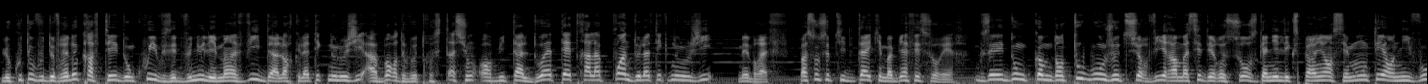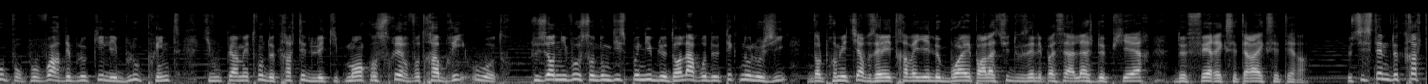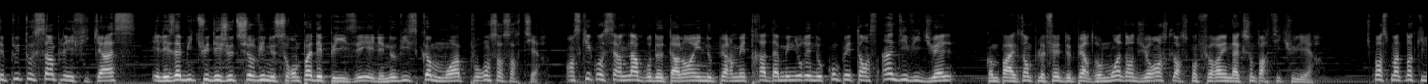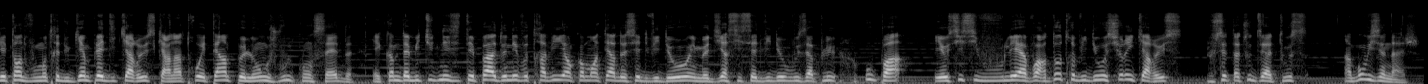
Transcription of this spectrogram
Le couteau vous devrez le crafter, donc oui vous êtes venu les mains vides alors que la technologie à bord de votre station orbitale doit être à la pointe de la technologie, mais bref, passons ce petit détail qui m'a bien fait sourire. Vous allez donc comme dans tout bon jeu de survie ramasser des ressources, gagner de l'expérience et monter en niveau pour pouvoir débloquer les blueprints qui vous permettront de crafter de l'équipement, construire votre abri ou autre. Plusieurs niveaux sont donc disponibles dans l'arbre de technologie. Dans le premier tiers, vous allez travailler le bois et par la suite, vous allez passer à l'âge de pierre, de fer, etc., etc. Le système de craft est plutôt simple et efficace, et les habitués des jeux de survie ne seront pas dépaysés et les novices comme moi pourront s'en sortir. En ce qui concerne l'arbre de talent, il nous permettra d'améliorer nos compétences individuelles, comme par exemple le fait de perdre moins d'endurance lorsqu'on fera une action particulière. Je pense maintenant qu'il est temps de vous montrer du gameplay d'Icarus car l'intro était un peu longue, je vous le concède. Et comme d'habitude, n'hésitez pas à donner votre avis en commentaire de cette vidéo et me dire si cette vidéo vous a plu ou pas. Et aussi si vous voulez avoir d'autres vidéos sur Icarus. Je vous souhaite à toutes et à tous un bon visionnage.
